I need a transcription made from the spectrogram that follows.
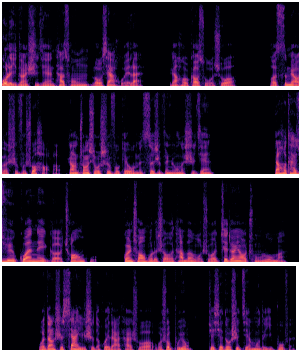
过了一段时间，他从楼下回来，然后告诉我说，和寺庙的师傅说好了，让装修师傅给我们四十分钟的时间。然后他去关那个窗户，关窗户的时候，他问我说：“这段要重录吗？”我当时下意识的回答他说：“我说不用，这些都是节目的一部分。”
